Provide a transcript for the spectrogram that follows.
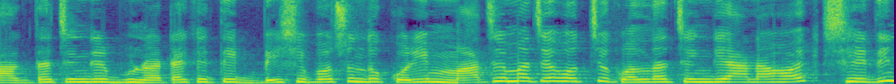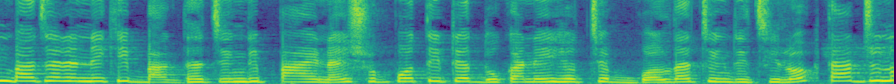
বাগদা চিংড়ির ভুনাটা খেতে বেশি পছন্দ করি। মাঝে মাঝে হচ্ছে গলদা চিংড়ি আনা হয়। সেদিন বাজারে নাকি বাগদা চিংড়ি পায় নাই। সব প্রতিটা দোকানেই হচ্ছে গলদা চিংড়ি ছিল। তার জন্য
